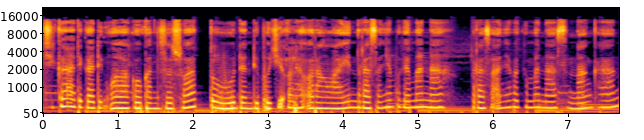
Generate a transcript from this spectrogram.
Jika adik-adik melakukan sesuatu dan dipuji oleh orang lain Rasanya bagaimana? Perasaannya bagaimana? Senang kan?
